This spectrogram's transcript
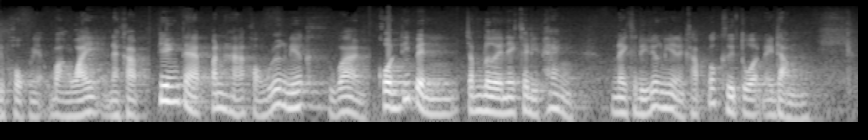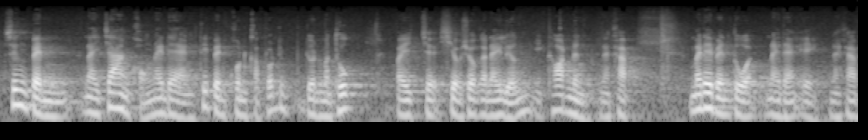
46 เนี่ยวางไว้นะครับเพียงแต่ปัญหาของเรื่องนี้ก็คือว่าคนที่เป็นจำเลยในคดีแพ่งในคดีเรื่องนี้นะครับก็คือตัวนายดำ ซึ่งเป็นนายจ้างของนายแดงที่เป็นคนขับรถยนต์บรรทุก ไปเฉียวชนกับนายเหลืองอีกทอดหนึ่งนะครับไม่ได้เป็นตัวนายแดงเองนะครับ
